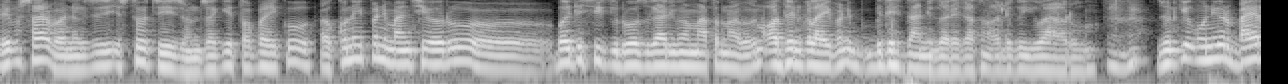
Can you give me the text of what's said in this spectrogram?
व्यवसाय भनेको चाहिँ यस्तो चिज हुन्छ कि तपाईँको कुनै पनि मान्छेहरू वैदेशिक रोजगारीमा मात्र नभइकन अध्ययनको लागि पनि विदेश जाने गरेका छन् अहिलेको युवाहरू। जुन कि उनीहरू बाहिर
